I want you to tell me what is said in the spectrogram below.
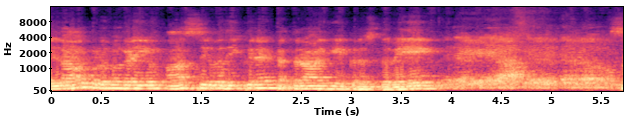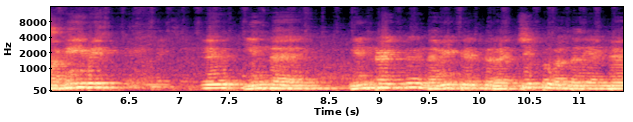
எல்லா குடும்பங்களையும் ஆசீர்வதிக்கிற கர்த்தராகிய கிறிஸ்துவே. சகைவி இந்த இன்றைக்கு இந்த வீட்டிற்கு ரட்சிப்பு வந்தது என்று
